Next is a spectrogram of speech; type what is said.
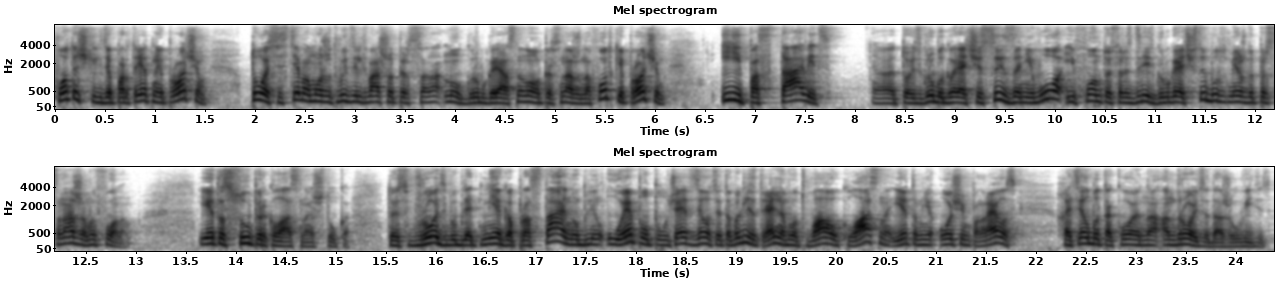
фоточки, где портретные и прочим, то система может выделить вашего персонажа, ну, грубо говоря, основного персонажа на фотке и прочим, и поставить, э, то есть, грубо говоря, часы за него и фон, то есть разделить, грубо говоря, часы будут между персонажем и фоном. И это супер классная штука. То есть вроде бы, блядь, мега простая, но, блин, у Apple получается сделать это выглядит реально вот вау, классно, и это мне очень понравилось. Хотел бы такое на андроиде даже увидеть.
